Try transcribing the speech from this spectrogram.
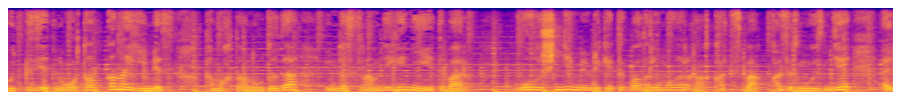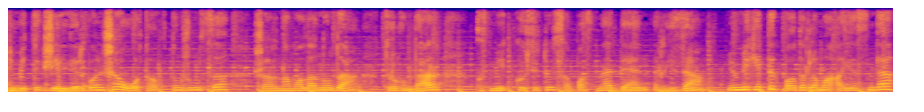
өткізетін орталық қана емес тамақтануды да ұйымдастырамын деген ниеті бар. Ол үшін де мемлекеттік бағдарламаларға қатыспақ қазірдің өзінде әлеуметтік желілер бойынша орталықтың жұмысы жарнамалануда. Тұрғындар қызмет көрсету сапасына дән риза. Мемлекеттік бағдарлама аясында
